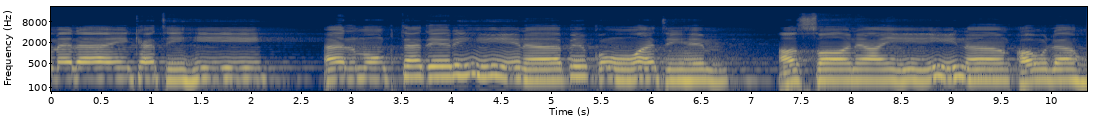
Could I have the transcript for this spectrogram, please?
ملائكته المقتدرين بقوتهم الصانعين قوله.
